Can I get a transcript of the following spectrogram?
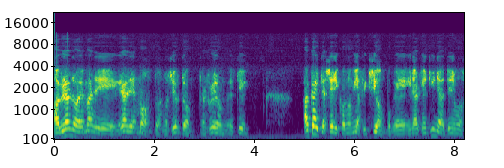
Hablando además de grandes montos, ¿no es cierto, Alfredo? Este, acá hay que hacer economía ficción, porque en Argentina tenemos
